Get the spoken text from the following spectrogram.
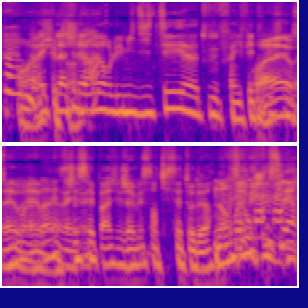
quand même. Ouais, Avec la chaleur, l'humidité, euh, tout, enfin il fait ouais, très ouais, ouais, Je sais pas, j'ai jamais senti cette odeur. Non, vous avez tous l'air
